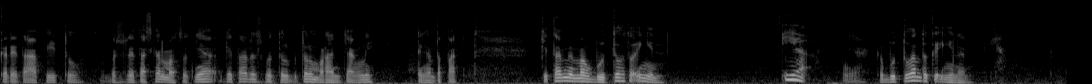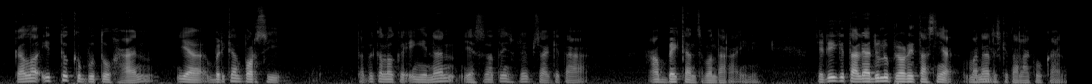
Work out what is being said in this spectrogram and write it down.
kereta api itu berprioritaskan maksudnya kita harus betul-betul merancang nih dengan tepat. Kita memang butuh atau ingin? Iya. Ya, kebutuhan atau keinginan? Ya. Kalau itu kebutuhan, ya berikan porsi. Tapi kalau keinginan, ya sesuatu yang sebenarnya bisa kita abaikan sementara ini. Jadi kita lihat dulu prioritasnya, mana harus kita lakukan.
